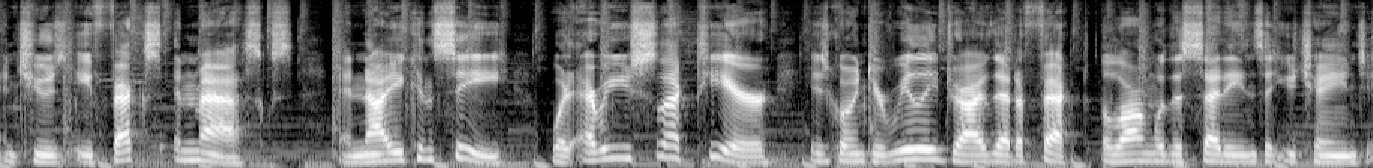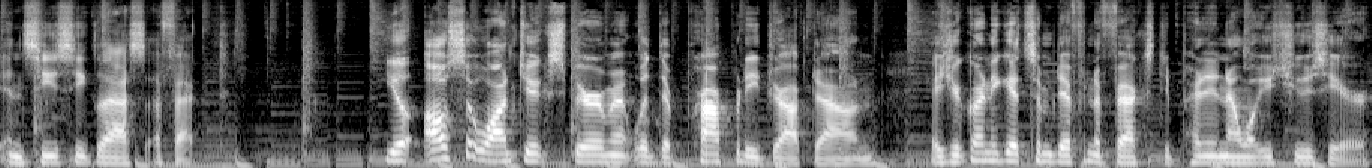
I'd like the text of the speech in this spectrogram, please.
and choose effects and masks and now you can see whatever you select here is going to really drive that effect along with the settings that you change in CC Glass effect. You'll also want to experiment with the property drop down as you're going to get some different effects depending on what you choose here.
